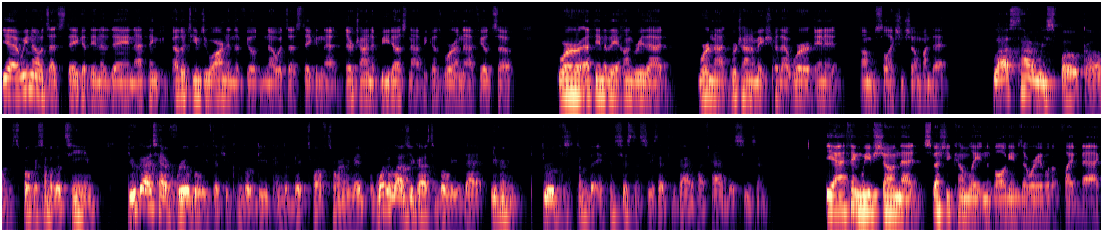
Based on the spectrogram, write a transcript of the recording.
Yeah, we know it's at stake at the end of the day, and I think other teams who aren't in the field know it's at stake in that they're trying to beat us now because we're in that field. So we're at the end of the day hungry that we're not. We're trying to make sure that we're in it come selection show Monday. Last time we spoke, um, spoke with some of the team. Do you guys have real belief that you can go deep in the Big Twelve tournament? What allows you guys to believe that even through some of the inconsistencies that you guys have had this season. Yeah, I think we've shown that, especially come late in the ball games, that we're able to fight back.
